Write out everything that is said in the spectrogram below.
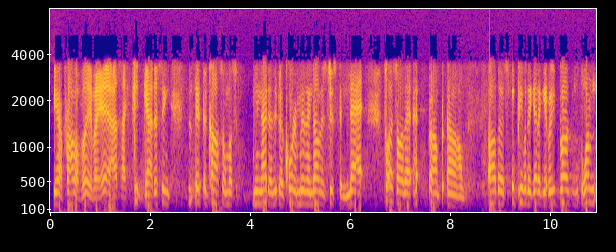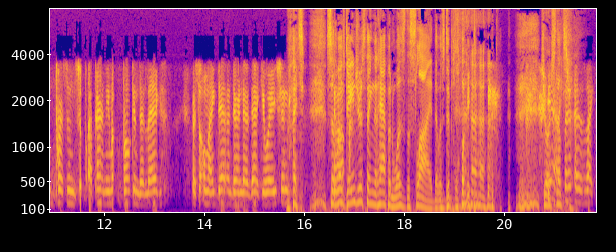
Yeah, probably. But yeah, I was like, God, this thing it, costs almost you know a quarter million dollars just in that, plus all that um, um, all those people they got to get rebugged. One person apparently broken their leg or something like that during the evacuation. Right. So the most dangerous thing that happened was the slide that was deployed. George, yeah, thanks. It was like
